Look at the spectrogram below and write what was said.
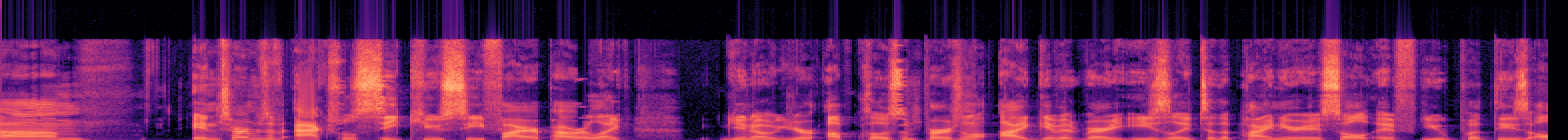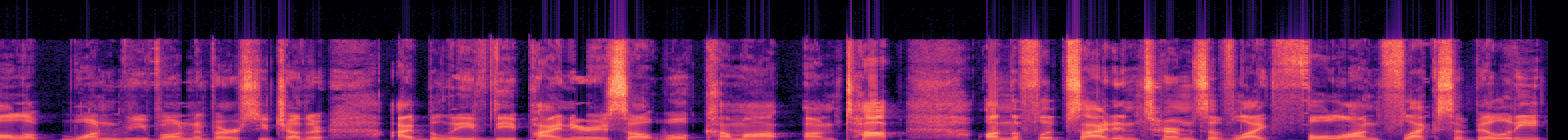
Um, in terms of actual CQC firepower, like you know you're up close and personal i give it very easily to the pioneer assault. If you put these all up 1v1 versus each other i believe the pioneer assault will come up on top. On the flip side in terms of like full on flexibility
